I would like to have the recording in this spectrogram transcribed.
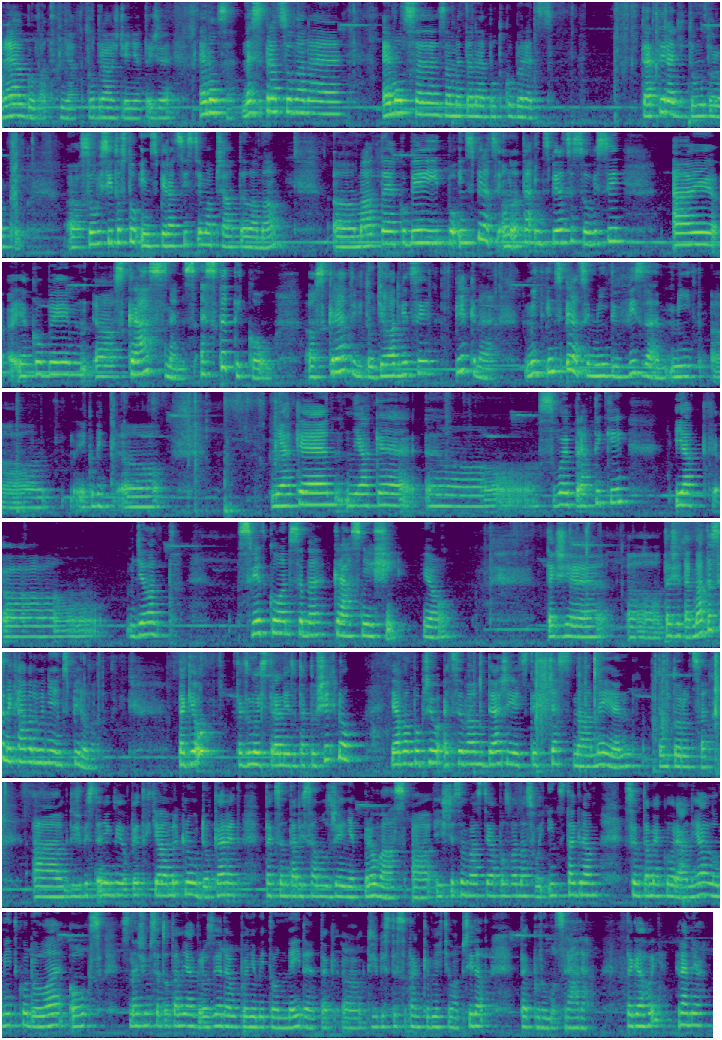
reagovat nějak podrážděně. Takže emoce nespracované, emoce zametené pod koberec. Karty radí tomuto roku. Eh, souvisí to s tou inspirací s těma přátelama. Máte jakoby jít po inspiraci. Ono, ta inspirace souvisí a jakoby s krásnem, s estetikou s kreativitou, dělat věci pěkné, mít inspiraci, mít vize, mít uh, jakoby, uh, nějaké, nějaké uh, svoje praktiky, jak uh, dělat svět kolem sebe krásnější. Jo? Takže, uh, takže tak, máte se nechávat hodně inspirovat. Tak jo, tak z mojí strany je to takto všechno. Já vám popřeju, ať se vám daří, ať jste šťastná nejen v tomto roce. A když byste někdy opět chtěla mrknout do karet, tak jsem tady samozřejmě pro vás. A ještě jsem vás chtěla pozvat na svůj Instagram. Jsem tam jako Rania, lomítko dole, ox. Snažím se to tam nějak rozjet a úplně mi to nejde. Tak uh, když byste se tam ke mně chtěla přidat, tak budu moc ráda. Tak ahoj, Rania.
